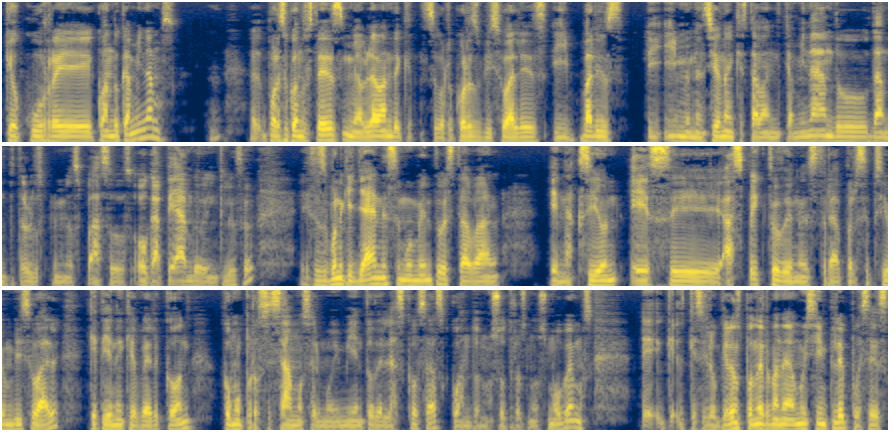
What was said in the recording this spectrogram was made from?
que ocurre cuando caminamos. Eh, por eso cuando ustedes me hablaban de que sus recuerdos visuales y varios y, me mencionan que estaban caminando, dando los primeros pasos o gateando incluso, eh, se supone que ya en ese momento estaban en acción ese aspecto de nuestra percepción visual que tiene que ver con cómo procesamos el movimiento de las cosas cuando nosotros nos movemos. Eh, que, si lo queremos poner de manera muy simple, pues es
